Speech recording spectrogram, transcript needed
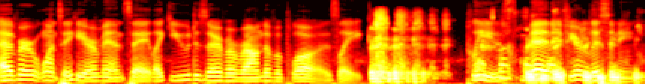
ever want to hear a man say. Like, you deserve a round of applause. Like, please, Clap, clap, you, men, if you're thank you, listening, you.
